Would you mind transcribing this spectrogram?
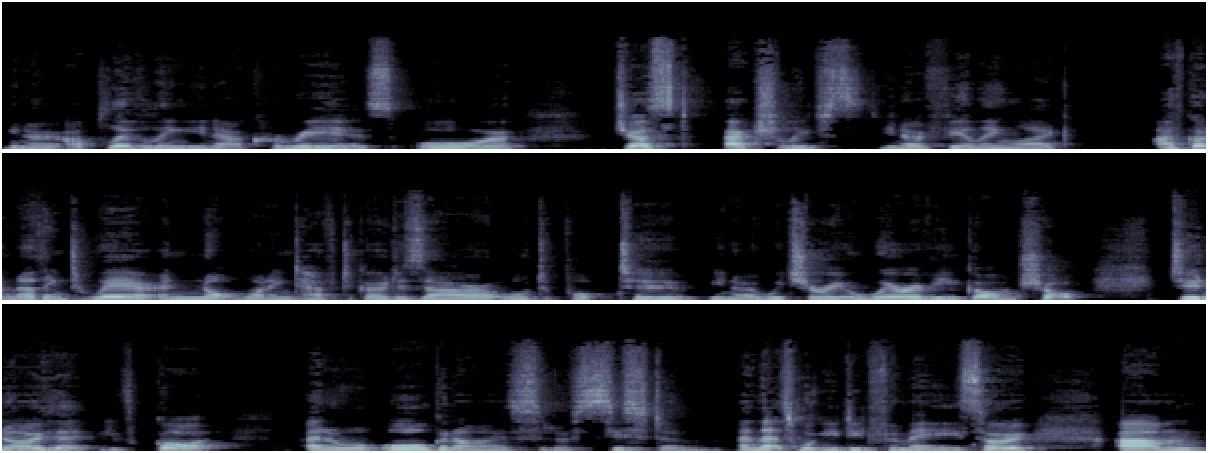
you know, up leveling in our careers or just actually, just, you know, feeling like I've got nothing to wear and not wanting to have to go to Zara or to put to, you know, Witchery or wherever you go and shop, do know that you've got an organized sort of system. And that's what you did for me. So um,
